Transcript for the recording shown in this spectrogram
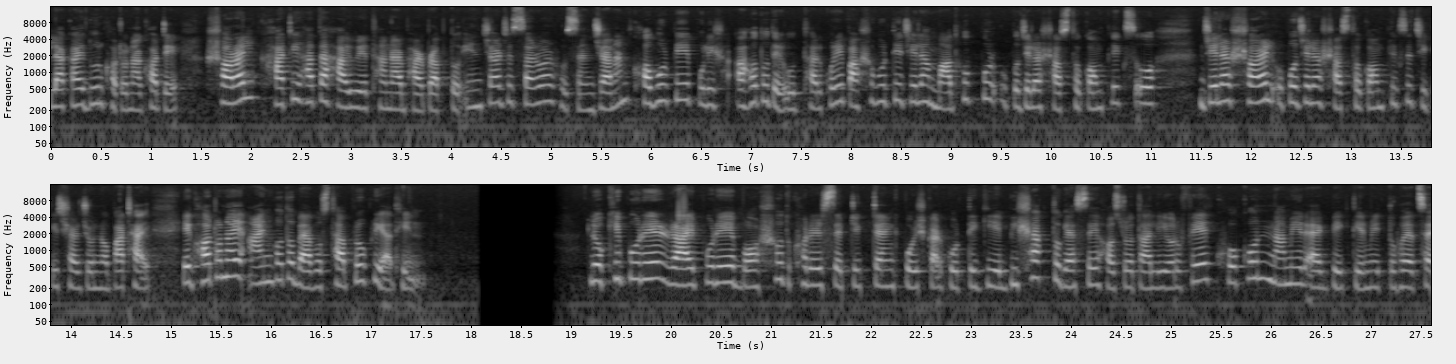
এলাকায় দুর্ঘটনা ঘটে। সরাইল খাটিহাতা হাইওয়ে থানার ভারপ্রাপ্ত ইনচার্জ সারোয়ার হোসেন জানান, খবর পেয়ে পুলিশ আহতদের উদ্ধার করে পার্শ্ববর্তী জেলা মাধবপুর উপজেলার স্বাস্থ্য কমপ্লেক্স ও জেলার সরাইল উপজেলার স্বাস্থ্য কমপ্লেক্সে চিকিৎসার জন্য পাঠায়। এ ঘটনায় আইনগত ব্যবস্থা প্রক্রিয়াধীন। লক্ষ্মীপুরের রায়পুরে বসত ঘরের সেপটিক ট্যাঙ্ক পরিষ্কার করতে গিয়ে বিষাক্ত গ্যাসে হজরত আলী ওরফে খোকন নামের এক ব্যক্তির মৃত্যু হয়েছে।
